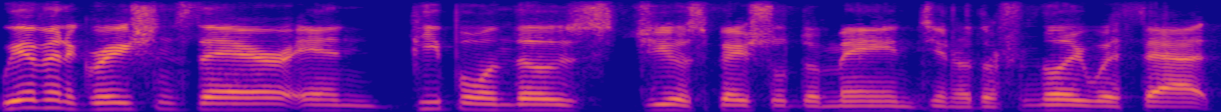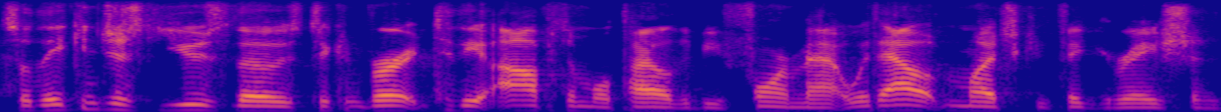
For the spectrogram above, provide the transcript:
we have integrations there, and people in those geospatial domains, you know, they're familiar with that, so they can just use those to convert to the optimal TileDB format without much configuration.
